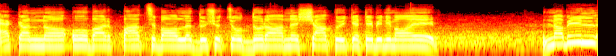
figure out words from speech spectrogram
একান্ন ওভার পাঁচ বল, দুশো চোদ্দ রান সাত উইকেটে বিনিময়ে। নাবিল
